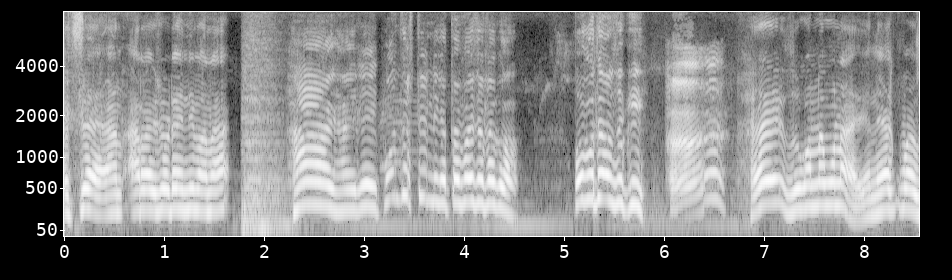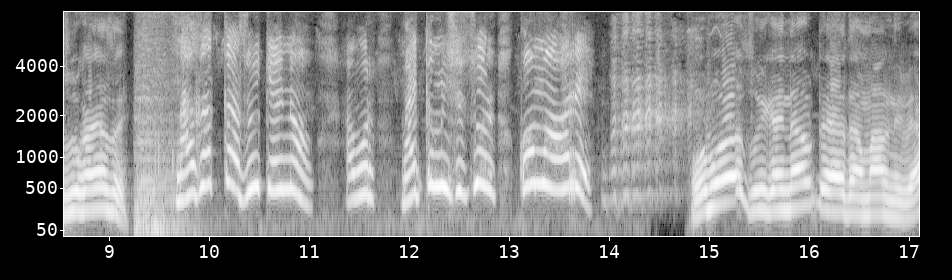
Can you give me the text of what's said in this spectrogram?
আচ্ছা এখন আড়াইশো টাকা নিবা না? হাই হাই রে পঞ্চাশ টাকা নিকে তো পয়সা থাকো। ও কোথাও কি? হ্যাঁ জোগান না মনে হয় এনে এক পা জু আছে। না কাকা জুই কেন আবার মাইকে মিশে চল, কম আরে ও বো জুই খাই তে মাল নিবে।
